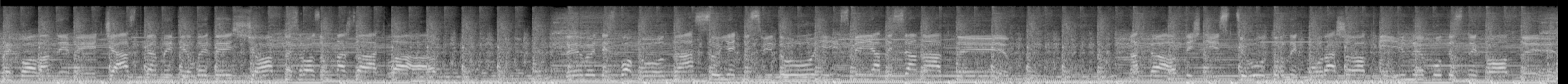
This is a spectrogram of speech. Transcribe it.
Прихованими частками ділитись, що хтось розум наш заклав. Дивитись боку на суєтні світу і сміятися над ним. Над хаотичністю дурних мурашок і не бути з них одним.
